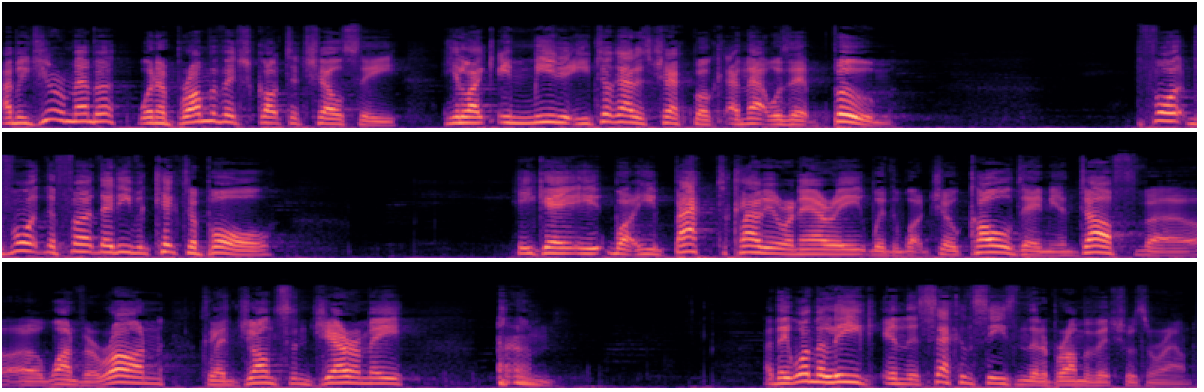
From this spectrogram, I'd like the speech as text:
I mean, do you remember when Abramovich got to Chelsea? He like immediately he took out his checkbook and that was it. Boom. Before before the first, they'd even kicked a ball, he gave he, what he backed Claudio Ranieri with what Joe Cole, Damien Duff, uh, uh, Juan Veron, Glenn Johnson, Jeremy, and they won the league in the second season that Abramovich was around.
